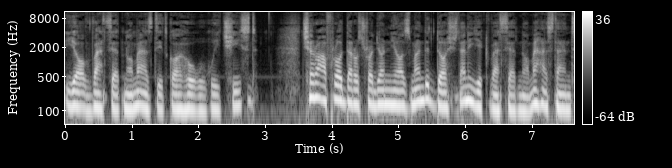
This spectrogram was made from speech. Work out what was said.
یا وسیعتنامه از دیدگاه حقوقی چیست؟ چرا افراد در استرالیا نیازمند داشتن یک وصیت‌نامه هستند؟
